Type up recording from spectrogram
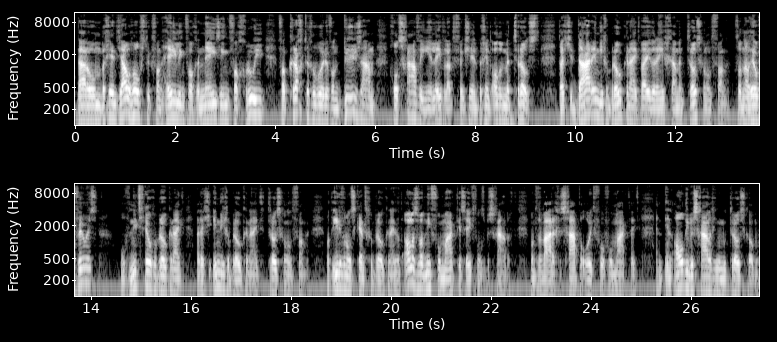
Daarom begint jouw hoofdstuk van heling, van genezing, van groei, van krachtiger worden, van duurzaam Gods gave in je leven laten functioneren. Het begint altijd met troost. Dat je daar in die gebrokenheid waar je doorheen gegaan bent, troost kan ontvangen. Of dat nou heel veel is, of niet veel gebrokenheid, maar dat je in die gebrokenheid troost kan ontvangen. Want ieder van ons kent gebrokenheid. Want alles wat niet volmaakt is, heeft ons beschadigd. Want we waren geschapen ooit voor volmaaktheid. En in al die beschadigingen moet troost komen.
